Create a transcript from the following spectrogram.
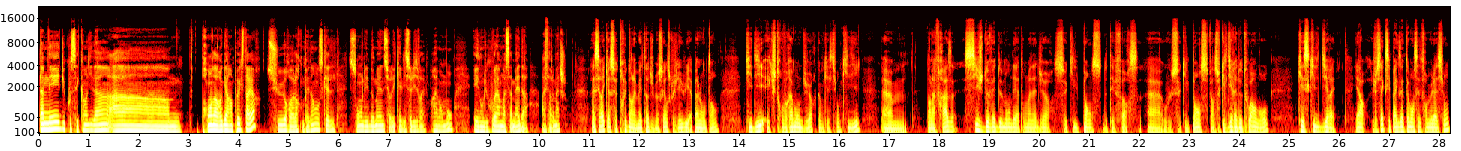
d'amener du coup ces candidats à prendre un regard un peu extérieur sur leurs compétences, quels sont les domaines sur lesquels ils se disent vraiment bons. Et donc, du coup, voilà, moi, ça m'aide à, à faire le match. Ah, C'est vrai qu'il y a ce truc dans la méthode, je me souviens parce que je l'ai lu il y a pas longtemps, qui dit, et que je trouve vraiment dur comme question, qui dit euh, dans la phrase Si je devais demander à ton manager ce qu'il pense de tes forces, euh, ou ce qu'il pense, enfin ce qu'il dirait de toi en gros, qu'est-ce qu'il dirait? Et alors, je sais que c'est pas exactement cette formulation,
